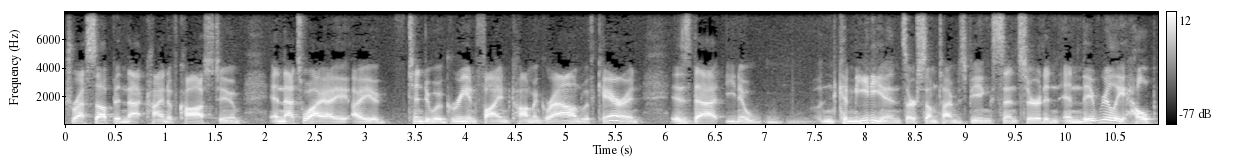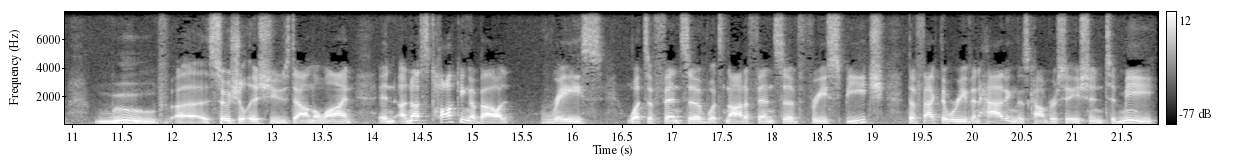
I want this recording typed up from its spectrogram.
dress up in that kind of costume? And that's why I, I tend to agree and find common ground with Karyn is that, you know, comedians are sometimes being censored and, and they really help move uh, social issues down the line. And, and us talking about race, what's offensive, what's not offensive, free speech. The fact that we're even having this conversation to me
